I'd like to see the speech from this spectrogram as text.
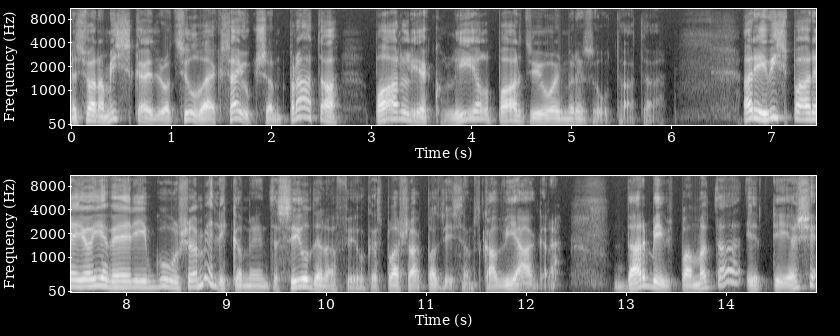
mēs varam izskaidrot cilvēku sajukšanu prātā pārlieku liela pārdzīvojuma rezultātā. Arī vispārējo ievērību gūšā medikamenta sildenafila, kas plašāk pazīstams kā Viagra, darbības pamatā ir tieši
